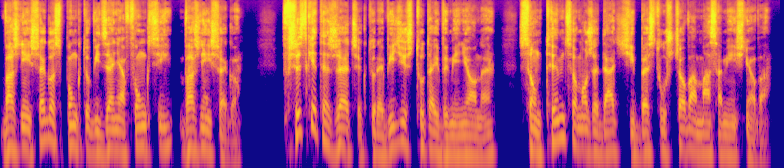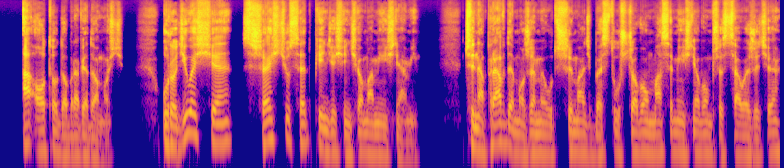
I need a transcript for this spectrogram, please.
ważniejszego z punktu widzenia funkcji, ważniejszego. Wszystkie te rzeczy, które widzisz tutaj wymienione, są tym, co może dać ci beztłuszczowa masa mięśniowa. A oto dobra wiadomość. Urodziłeś się z 650 mięśniami. Czy naprawdę możemy utrzymać beztłuszczową masę mięśniową przez całe życie?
